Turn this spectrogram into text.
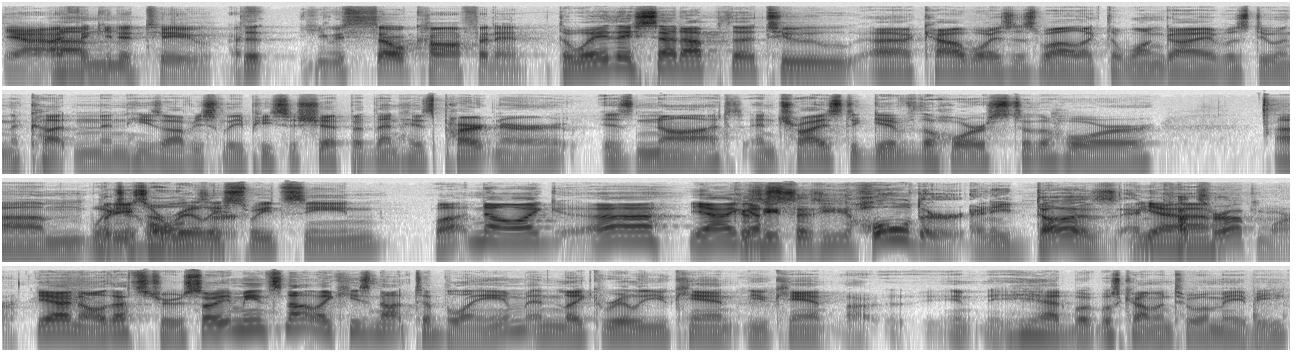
yeah, I think he Um, did too. The- he was so confident. The way they set up the two uh, cowboys as well, like the one guy was doing the cutting and he's obviously a piece of shit, but then his partner is not and tries to give the horse to the whore, um, which is a really her. sweet scene. Well, no, I uh, yeah, I because guess he says he hold her and he does and Yeah. cuts her up more Yeah, no, that's true. So I mean, it's not like he's not to blame, and like really, you can't, you can't. Uh, he had what was coming to him, maybe,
